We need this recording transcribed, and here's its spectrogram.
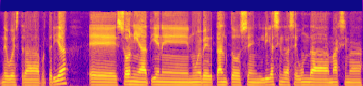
de vuestra portería. Eh, Sonia tiene nueve tantos en liga, siendo la segunda máxima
